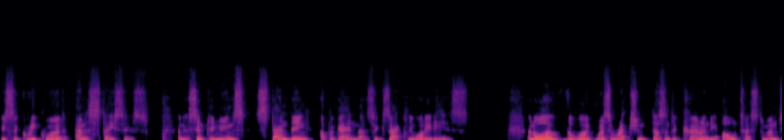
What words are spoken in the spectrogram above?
It's the Greek word anastasis, and it simply means standing up again. That's exactly what it is. And although the word resurrection doesn't occur in the Old Testament,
